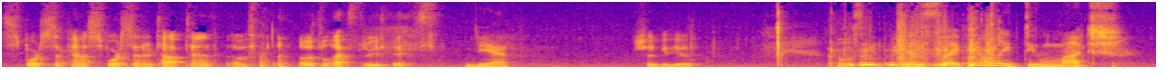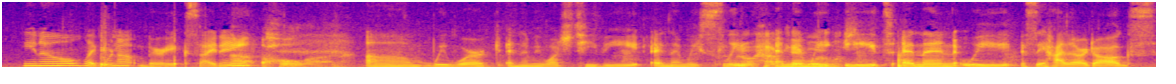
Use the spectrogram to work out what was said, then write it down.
Sports kind of sports center top ten of of the last three days. Yeah. Should be good. We'll see. Because like we don't really do much. You know, like we're not very exciting. Not a whole lot. Um, we work and then we watch TV and then we sleep don't and then we eat and then we say hi to our dogs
